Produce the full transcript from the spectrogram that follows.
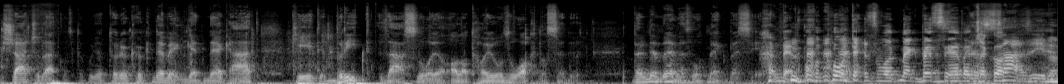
és rácsodálkoztak, hogy a törökök nem engednek át két brit zászlója alatt hajózó aknaszedőt. De nem, nem ez volt megbeszélve. De pont, pont ez volt megbeszélve, Ezt csak a... száz éve csak a-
